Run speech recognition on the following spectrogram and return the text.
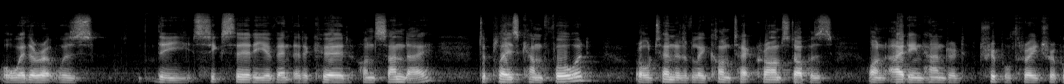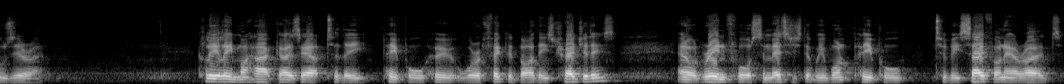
or whether it was the 6.30 event that occurred on Sunday, to please come forward or alternatively contact Crime Stoppers on 1800 333 000. Clearly my heart goes out to the people who were affected by these tragedies and I would reinforce the message that we want people to be safe on our roads.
